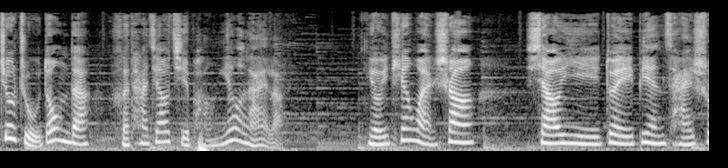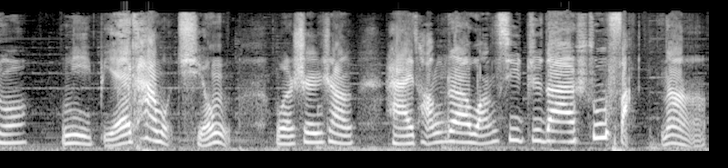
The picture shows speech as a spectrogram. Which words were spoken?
就主动的和他交起朋友来了。有一天晚上，萧逸对辩才说：“你别看我穷，我身上还藏着王羲之的书法呢。”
